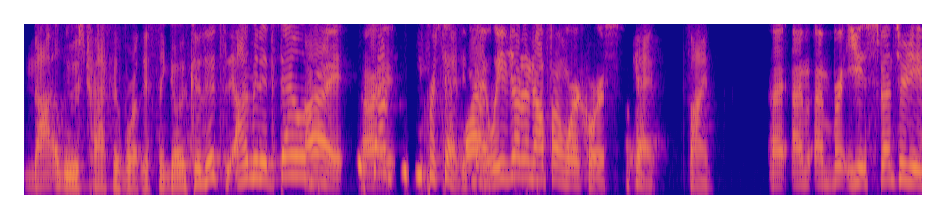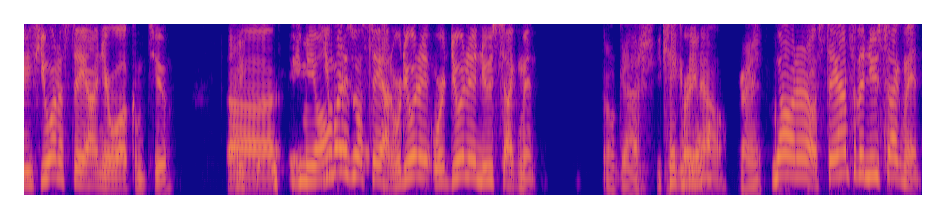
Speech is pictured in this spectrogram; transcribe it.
not lose track of where this thing goes because it's I mean it's down All right. All down right. fifty percent. All right. We've done enough on workhorse. Okay, fine. I, I'm I'm you, Spencer. If you want to stay on, you're welcome to. Uh, you me you might as well stay on. We're doing it. We're doing a new segment oh gosh, you kicking right me off? Right now. Right. No, no, no. Stay on for the new segment.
